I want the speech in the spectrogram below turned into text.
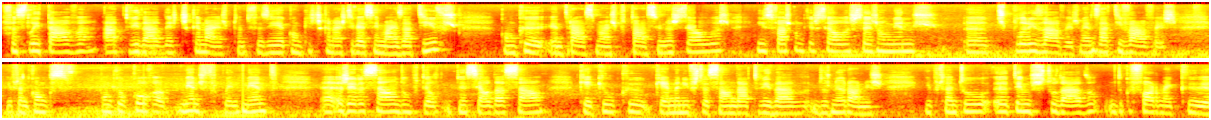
facilitava a atividade destes canais, portanto, fazia com que estes canais estivessem mais ativos, com que entrasse mais potássio nas células, e isso faz com que as células sejam menos uh, despolarizáveis, menos ativáveis, e, portanto, com que, se, com que ocorra menos frequentemente a geração de um potencial de ação, que é aquilo que, que é a manifestação da atividade dos neurónios. E, portanto, eh, temos estudado de que forma é que a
